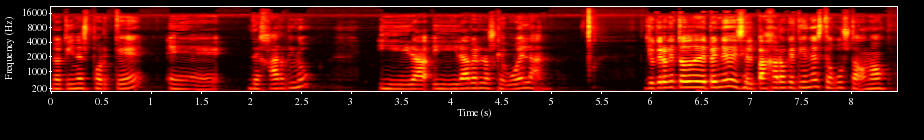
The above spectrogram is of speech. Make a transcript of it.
no tienes por qué eh, dejarlo y ir, a, y ir a ver los que vuelan. Yo creo que todo depende de si el pájaro que tienes te gusta o no.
